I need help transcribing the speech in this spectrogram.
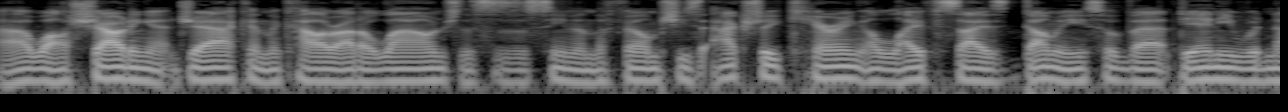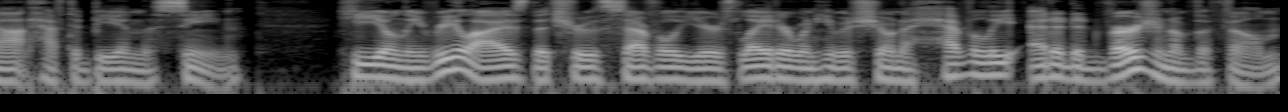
uh, while shouting at Jack in the Colorado Lounge, this is a scene in the film, she's actually carrying a life size dummy so that Danny would not have to be in the scene. He only realized the truth several years later when he was shown a heavily edited version of the film.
